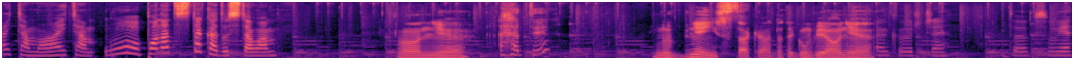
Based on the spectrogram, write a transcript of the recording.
Oj tam, oj tam. Uuu, ponad staka dostałam. O nie. A ty? No mniej niż staka, dlatego mówię o nie. O kurczę. To w sumie,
